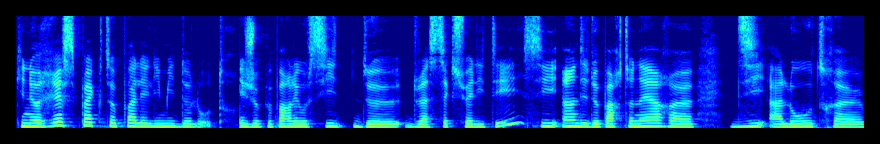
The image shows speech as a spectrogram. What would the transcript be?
qui ne respecte pas les limites de l'autre. Et je peux parler aussi de, la sexualité. Si un des deux partenaires euh, dit à l'autre euh,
